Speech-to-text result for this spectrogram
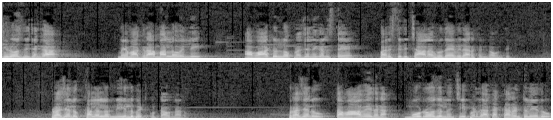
ఈరోజు నిజంగా మేము ఆ గ్రామాల్లో వెళ్ళి ఆ వార్డుల్లో ప్రజల్ని కలిస్తే పరిస్థితి చాలా హృదయ విదారకంగా ఉంది. ప్రజలు కళ్ళల్లో నీళ్ళు పెట్టుకుంటా ఉన్నారు. ప్రజలు తమ ఆవేదన మూడు రోజుల నుంచి ఇప్పటిదాకా కరెంటు లేదు.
